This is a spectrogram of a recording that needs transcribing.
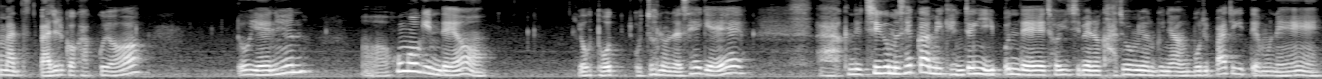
맞, 맞을 것 같고요. 또 얘는 어, 홍옥인데요. 요것도 5,000원에 3개. 아, 근데 지금은 색감이 굉장히 이쁜데 저희 집에는 가져오면 그냥 물이 빠지기 때문에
